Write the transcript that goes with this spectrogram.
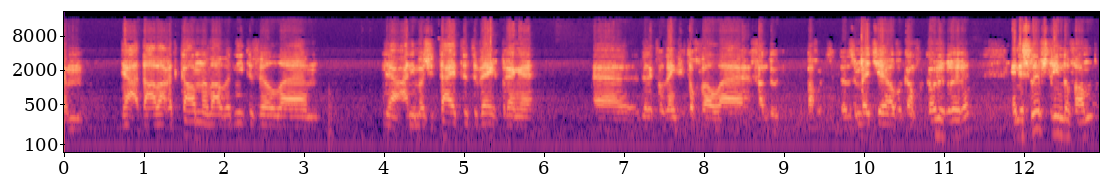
Um, ja, daar waar het kan en waar we het niet te veel um, ja, animositeit teweeg brengen, wil ik dat denk ik toch wel gaan doen. Maar goed, dat is een beetje over kant van Koningsbrugge. In de slipstream daarvan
